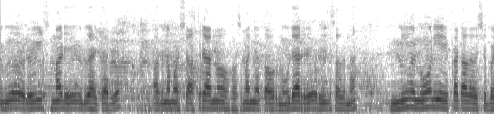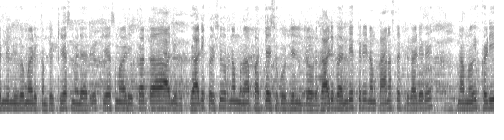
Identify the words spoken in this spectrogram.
ವಿಡಿಯೋ ರೀಲ್ಸ್ ಮಾಡಿ ವಿಡಿಯೋ ಹಾಕ್ಯಾರ ರೀ ಅದು ನಮ್ಮ ಶಾಸ್ತ್ರಿ ಅನ್ನೋ ಹೊಸಮನ್ಯತ ಅವ್ರು ನೋಡ್ಯಾರ ರೀ ರೀಲ್ಸ್ ಅದನ್ನು. ನೀವು ನೋಡಿ ಇಕ್ಕಟ್ಟ ವಿಷಯ ಬಂದಿಲ್ಲ, ಇದು ಮಾಡಿ ಕಂಪ್ಲೀಟ್ ಕೇಸ್ ಮಾಡ್ಯಾರ ರೀ ಕೇಸ್ ಮಾಡಿ ಇಕ್ಕಟ್ಟ ಅಲ್ಲಿ ಗಾಡಿ ಕಳ್ಸಿವ್ರು ನಮ್ಮನ್ನ ಪತ್ತೆ ಕೊಡ್ಲಿಲ್ಲ ರೀ ಅವ್ರು. ಗಾಡಿ ಬಂದಿತ್ತು ರೀ ನಮ್ಗೆ ಕಾಣಿಸ್ತೈತೆ ರೀ ಗಾಡಿ ರೀ. ನಮ್ಮ ನೋಯ್ ಕಡಿ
